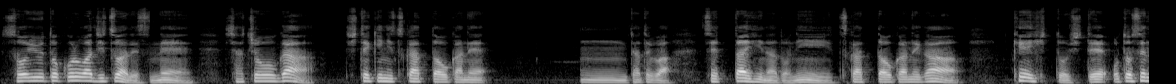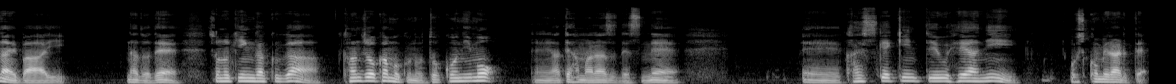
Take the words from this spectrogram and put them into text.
そういうところは実はですね、社長が私的に使ったお金、うん、例えば接待費などに使ったお金が経費として落とせない場合などで、その金額が勘定科目のどこにも、えー当てはまらずですね、えー貸付金っていう部屋に押し込められて、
